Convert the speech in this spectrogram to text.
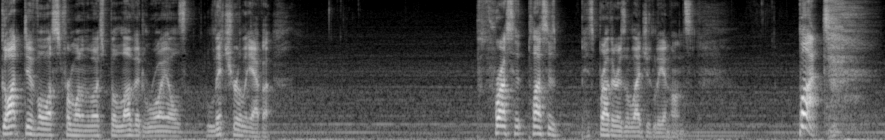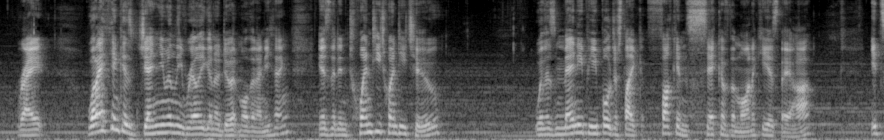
got divorced from one of the most beloved royals literally ever. Plus, plus his, his brother is allegedly a nonce. But, right, what I think is genuinely really going to do it more than anything is that in 2022, with as many people just like fucking sick of the monarchy as they are, it's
